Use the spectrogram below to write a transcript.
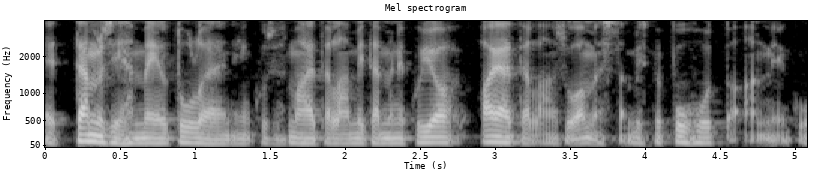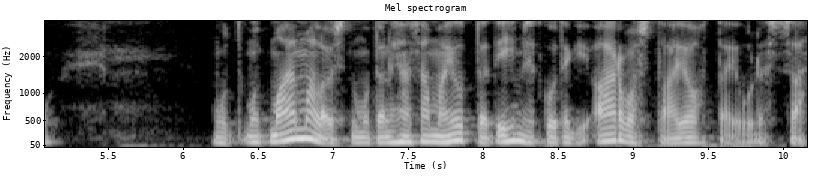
että tämmöisiä meillä tulee, niin kuin, jos me ajatellaan, mitä me niin kuin jo ajatellaan Suomessa, mistä me puhutaan, niin kuin mutta mut maailmanlaajuisesti on ihan sama juttu, että ihmiset kuitenkin arvostaa johtajuudessa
